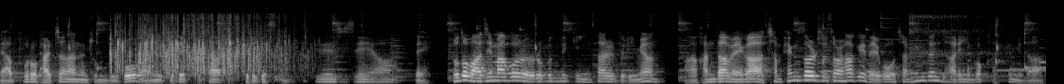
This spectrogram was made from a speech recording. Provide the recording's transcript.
네, 앞으로 발전하는 좀비고 많이 기대 부탁드리겠습니다. 기대해 주세요. 네. 저도 마지막으로 여러분들께 인사를 드리면 아, 간담회가 참 횡설수설하게 되고 참 힘든 자리인 것 같습니다.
